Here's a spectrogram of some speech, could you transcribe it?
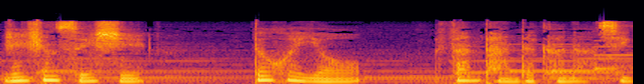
人生随时都会有翻盘的可能性。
